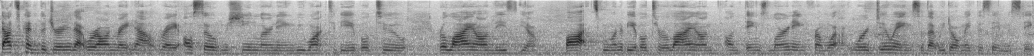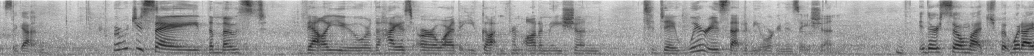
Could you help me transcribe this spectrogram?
that's kind of the journey that we're on right now, right? Also machine learning, we want to be able to rely on these, you know, bots. We want to be able to rely on, on things learning from what we're doing so that we don't make the same mistakes again. Where would you say the most value or the highest ROI that you've gotten from automation today, where is that in the organization? There's so much, but what I,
